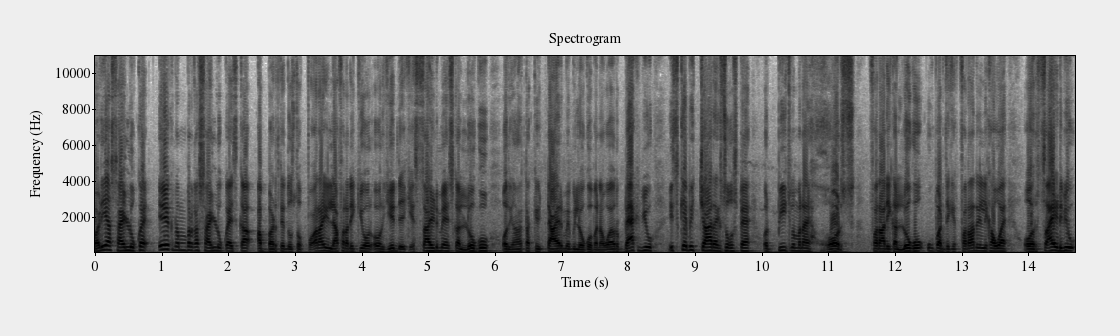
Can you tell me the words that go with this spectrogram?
बढ़िया साइड लुक है। एक नंबर का साइड लुक है इसका। अब बढ़ते दोस्तों फरारी लाफरारी की ओर, और ये देखिए साइड में इसका लोगो और यहाँ तक कि टायर में भी लोगो बना हुआ है, और बैक व्यू इसके भी चार एग्जॉस्ट है, और बीच में बना है हॉर्स फरारी का लोगो ऊपर देखिए, फरारी लिखा हुआ है और साइड व्यू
